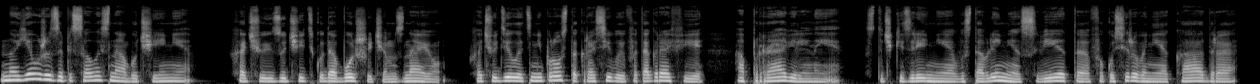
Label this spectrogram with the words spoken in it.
но я уже записалась на обучение. Хочу изучить куда больше, чем знаю, Хочу делать не просто красивые фотографии, а правильные, с точки зрения выставления света, фокусирования кадра,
